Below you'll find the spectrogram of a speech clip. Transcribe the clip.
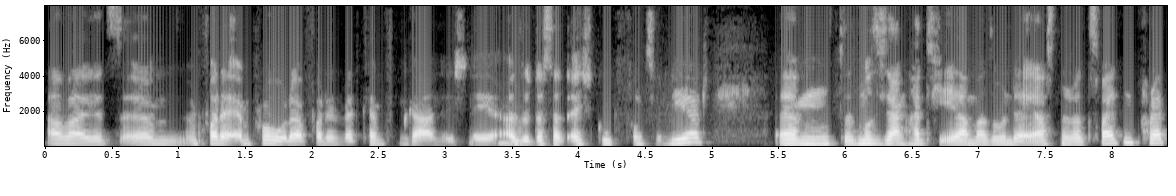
Aber jetzt ähm, vor der M-Pro oder vor den Wettkämpfen gar nicht. Nee, also das hat echt gut funktioniert. Ähm, das muss ich sagen, hatte ich eher mal so in der ersten oder zweiten Prep,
